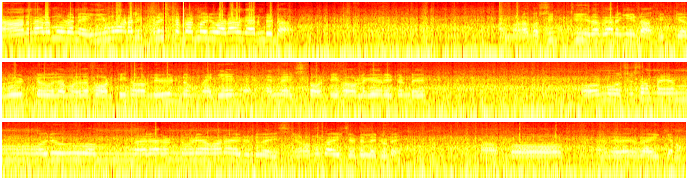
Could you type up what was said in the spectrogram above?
സാധനം വേറെ മൂടനെ ഈ മോഡൽ ഇപ്പോഴും ഇഷ്ടപ്പെടുന്ന ഒരുപാട് ആൾക്കാരുണ്ട് കേട്ടോ നമ്മളപ്പോ സിറ്റി ഇതൊക്കെ ഇറങ്ങിയിട്ടാ. സിറ്റി ഒക്കെ വിട്ടു. നമ്മളിത് ഫോർട്ടി ഫോറിൽ വീണ്ടും അഗെയിൻ എൻ എച്ച് ഫോർട്ടി ഫോറിൽ കയറിയിട്ടുണ്ട് ഓൾമോസ്റ്റ് സമയം ഒരു ഒന്നര രണ്ട് മണിയാവാനായിട്ടുണ്ട് കഴിച്ച് ഞാനൊന്നും കഴിച്ചിട്ടില്ല ടുഡേ അപ്പോ എന്തെങ്കിലുമൊക്കെ കഴിക്കണം.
